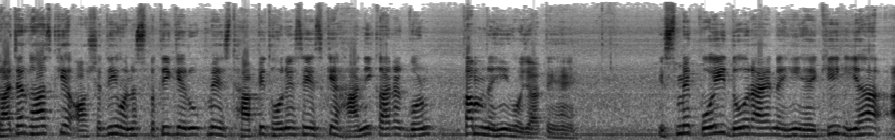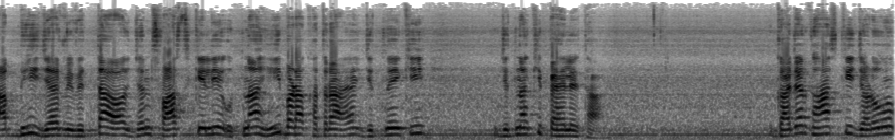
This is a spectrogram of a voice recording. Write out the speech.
गाजर घास के औषधि वनस्पति के रूप में स्थापित होने से इसके हानिकारक गुण कम नहीं हो जाते हैं। इसमें कोई दो राय नहीं है कि यह अब भी जैव विविधता और जन स्वास्थ्य के लिए उतना ही बड़ा खतरा है जितने की, जितना कि पहले था। गाजर घास की जड़ों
